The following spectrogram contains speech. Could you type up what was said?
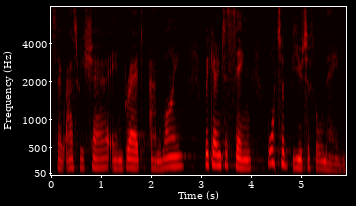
So, as we share in bread and wine, we're going to sing, What a Beautiful Name.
